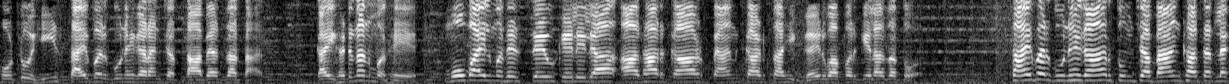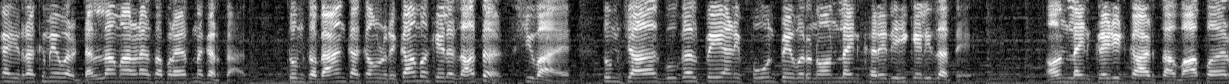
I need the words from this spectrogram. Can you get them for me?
फोटोही सायबर गुन्हेगारांच्या ताब्यात जातात. काही घटनांमध्ये मोबाईल मध्ये सेव्ह केलेल्या आधार कार्ड पॅन कार्डचाही गैरवापर केला जातो. सायबर गुन्हेगार तुमच्या बँक खात्यातल्या काही रकमेवर डल्ला मारण्याचा प्रयत्न करतात. तुमचं बँक अकाउंट रिकामं केलं जातच. शिवाय तुमच्या गुगल पे आणि फोन पे वरून ऑनलाईन खरेदीही केली जाते. ऑनलाईन क्रेडिट कार्डचा वापर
